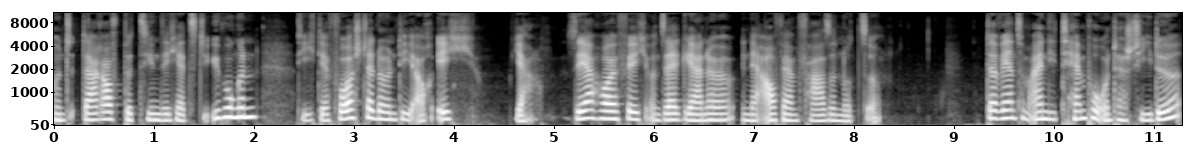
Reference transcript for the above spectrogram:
Und darauf beziehen sich jetzt die Übungen, die ich dir vorstelle und die auch ich, ja, sehr häufig und sehr gerne in der Aufwärmphase nutze. Da wären zum einen die Tempounterschiede,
